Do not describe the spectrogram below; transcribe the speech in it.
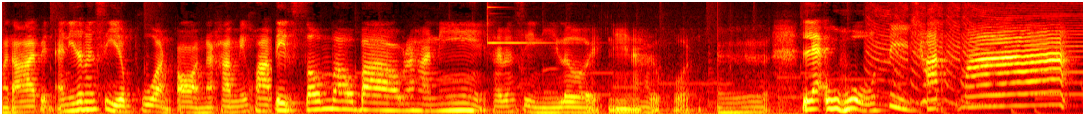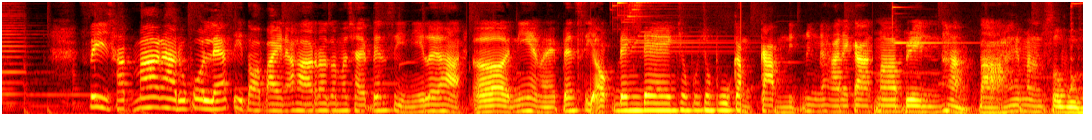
มาได้เป็น อันนี้จะเป็นสีชมพูอ่อนนะคะ มีความติดส้มเบาๆนะคะ นี่ใช้เป็นสีนี้เลยนี่นะคะทุกคนเออและโอ้โหสีชัดมาก สีชัดมากนะคะทุกคนและสีต่อไปนะคะ เราจะมาใช้เป็นสีนี้เลยค่ะ เออ นี่เห็นไหมเป็นสีออกแดงๆ ชมพูชมพูกำกำนิดนึงนะคะ ในการมาเบรนหางตาให้มันสว่าง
